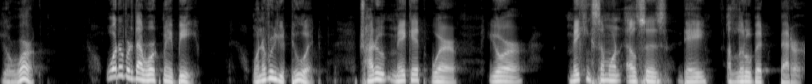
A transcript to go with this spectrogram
your work. Whatever that work may be, whenever you do it, try to make it where you're making someone else's day a little bit better.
